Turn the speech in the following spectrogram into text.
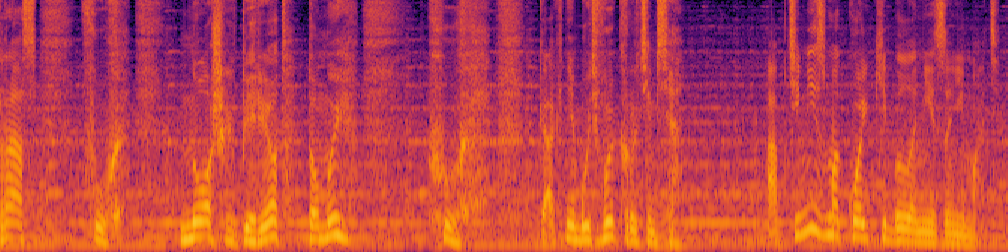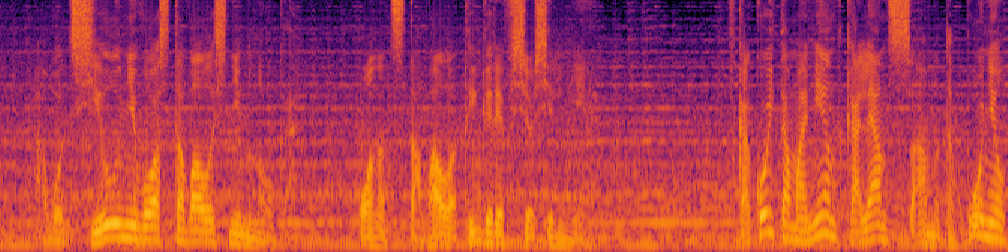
Раз, фух, нож их берет, то мы... Фух, как-нибудь выкрутимся. Оптимизма Кольки было не занимать, а вот сил у него оставалось немного. Он отставал от Игоря все сильнее. В какой-то момент Колян сам это понял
